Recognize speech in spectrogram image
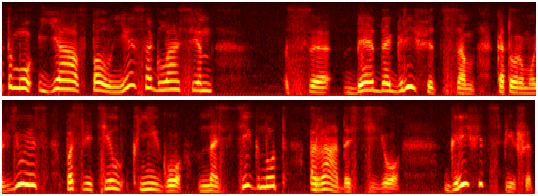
Поэтому я вполне согласен с Беда Гриффитсом, которому Льюис посвятил книгу «Настигнут радостью». Гриффитс пишет,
